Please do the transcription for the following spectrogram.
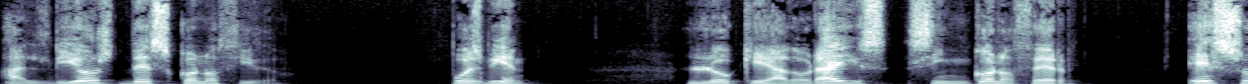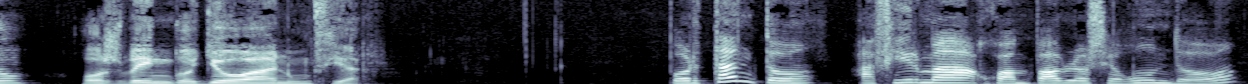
al Dios desconocido. Pues bien, lo que adoráis sin conocer, eso os vengo yo a anunciar. Por tanto, afirma Juan Pablo II,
